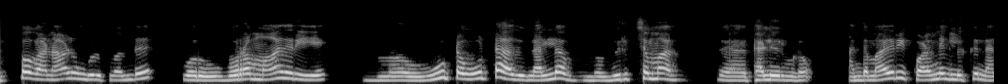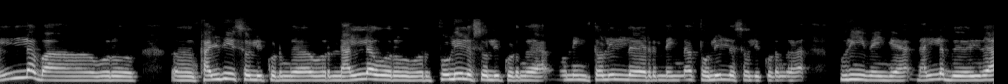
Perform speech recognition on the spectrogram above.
எப்ப வேணாலும் உங்களுக்கு வந்து ஒரு உரம் மாதிரி ஊட்ட ஊட்ட அது நல்ல விருச்சமா விருட்சமா அஹ், தளிர் விடும் அந்த மாதிரி குழந்தைங்களுக்கு நல்ல வ- ஒரு கல்வியை சொல்லி கொடுங்க. ஒரு நல்ல ஒரு ஒரு தொழிலை சொல்லி கொடுங்க. நீங்க தொழில இருந்தீங்கன்னா தொழில சொல்லி கொடுங்க. புரிய வைங்க. நல்ல இதா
